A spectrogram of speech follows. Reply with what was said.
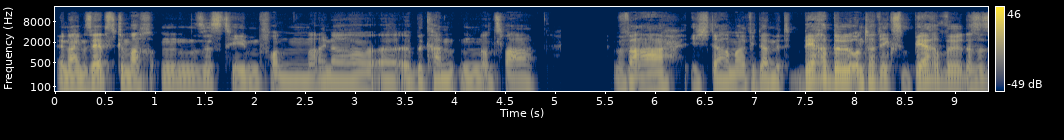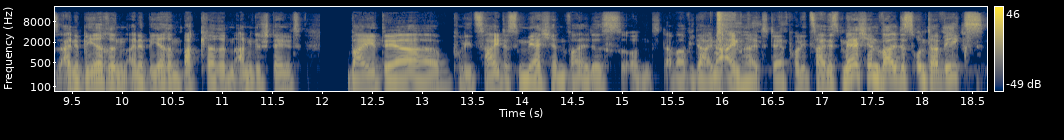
in einem selbstgemachten System von einer äh, Bekannten. Und zwar war ich da mal wieder mit Bärbel unterwegs. Bärbel, das ist eine Bärin, eine Bärenbutlerin angestellt bei der Polizei des Märchenwaldes. Und da war wieder eine Einheit der Polizei des Märchenwaldes unterwegs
